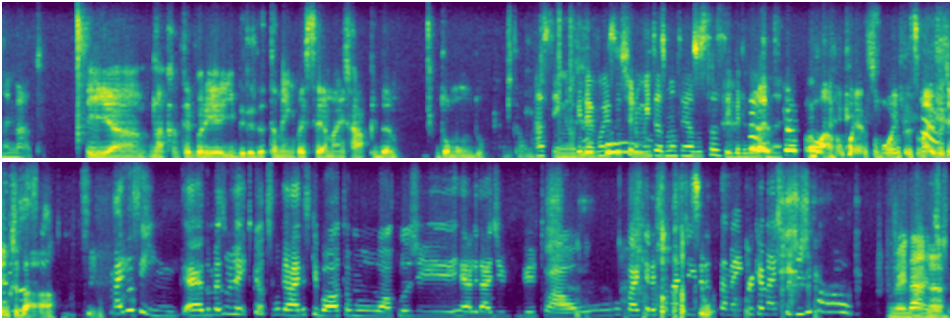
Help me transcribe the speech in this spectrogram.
animado. E a, na categoria híbrida também vai ser a mais rápida do mundo. Então, Assim, não que devam existir muitas montanhas-russas híbridas, né? eu lá, não conheço muitas, mas a gente dá. Sim. Mas assim, é do mesmo jeito que outros lugares que botam o óculos de realidade virtual vai querer chamar de híbrido também, porque com o digital. Verdade.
